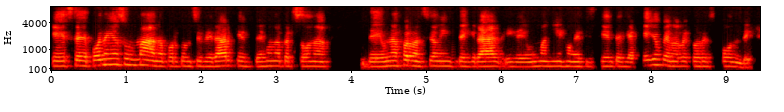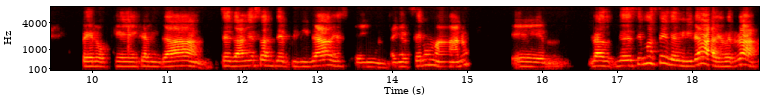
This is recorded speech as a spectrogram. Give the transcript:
que se ponen en sus manos por considerar que usted es una persona de una formación integral y de un manejo eficiente de aquello que no le corresponde pero que en realidad se dan esas debilidades en, en el ser humano. Eh, la, le decimos así, debilidades, ¿verdad?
